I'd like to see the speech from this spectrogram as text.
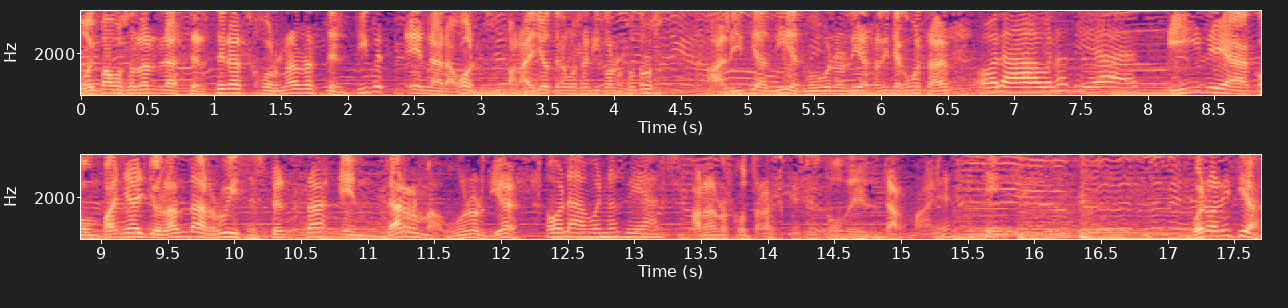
Hoy vamos a hablar de las terceras jornadas del Tíbet en Aragón. Para ello tenemos aquí con nosotros a Alicia Díez. Muy buenos días, Alicia, ¿cómo estás? Hola, buenos días. Y le acompaña Yolanda Ruiz, experta en Dharma. Muy buenos días. Hola, buenos días. Ahora nos contarás qué es esto del Dharma, ¿eh? Sí. Bueno, Alicia,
